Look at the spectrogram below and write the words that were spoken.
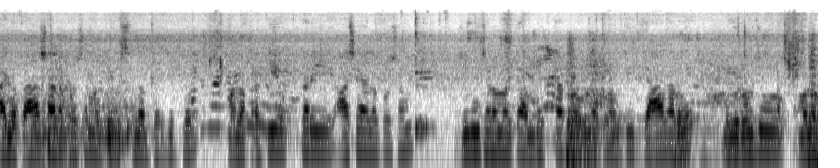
ఆయన యొక్క ఆశయాల కోసం జీవిస్తున్నాం పెరిగిట్లో మన ప్రతి ఒక్కరి ఆశయాల కోసం జీవించడం అంటే అంబేద్కర్లో ఉన్నటువంటి త్యాగమే. ఈ రోజు మనం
